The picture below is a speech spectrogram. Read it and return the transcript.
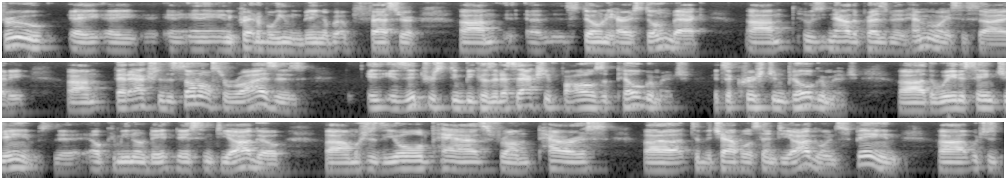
through a, a an, incredible human being, a professor, um, uh, Stoney Harry Stoneback, um, who's now the president of Hemingway Society, um, that actually The Sun Also Rises is interesting because it actually follows a pilgrimage. It's a Christian pilgrimage, uh, the way to St. James, the El Camino de, de Santiago, um, which is the old paths from Paris uh, to the Chapel of Santiago in Spain, uh, which is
